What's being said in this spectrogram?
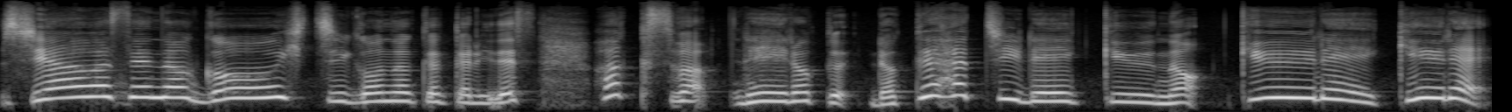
幸せの575の係です。ファックスは066809の9090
